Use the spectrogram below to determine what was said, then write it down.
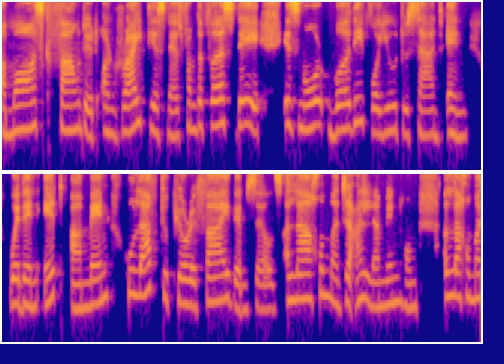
a mosque founded on righteousness from the first day is more worthy for you to stand in. Within it are men who love to purify themselves. Allahumma ja'alna minhum. Allahumma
